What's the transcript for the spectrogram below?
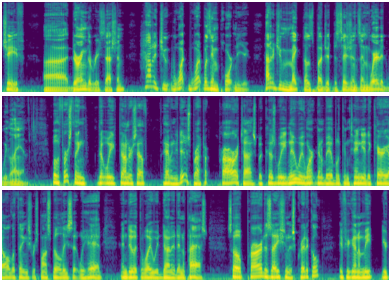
chief uh, during the recession. How did you? What what was important to you? How did you make those budget decisions, and where did we land? Well, the first thing that we found ourselves having to do is prioritize because we knew we weren't going to be able to continue to carry all the things, responsibilities that we had, and do it the way we'd done it in the past. So prioritization is critical if you're going to meet your,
